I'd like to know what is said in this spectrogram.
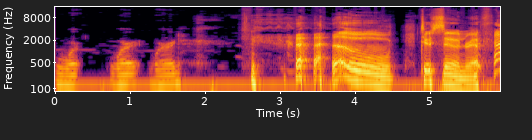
Word, word, word. oh, too soon, Riff.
